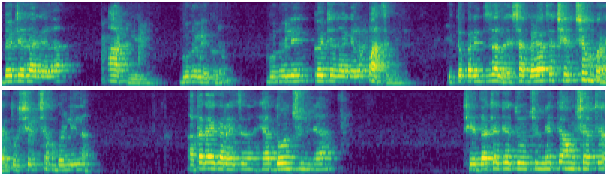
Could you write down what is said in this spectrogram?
दच्या जागेला आठ लिहिलं. गुणुले करून गुणवले क च्या जागेला पाच लिहिले. इथपर्यंत झालं सगळ्याचा छेद शंभर आहे तो छेद शंभर लिहिला. आता काय करायचं? ह्या दोन शून्य छेदाच्या ज्या दोन शून्य त्या अंशाच्या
